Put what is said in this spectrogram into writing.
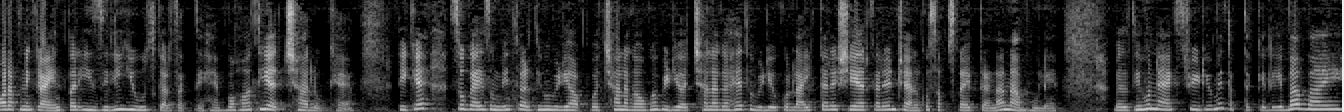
और अपने क्लाइंट पर इजीली यूज़ कर सकते हैं. बहुत ही अच्छा लुक है. ठीक है? सो गाइज़ उम्मीद करती हूँ वीडियो आपको अच्छा लगा होगा. वीडियो अच्छा लगा है तो वीडियो को लाइक करें शेयर करें चैनल को सब्सक्राइब करना ना भूलें. मिलती हूँ नेक्स्ट वीडियो में. तब तक के लिए बाय बाय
